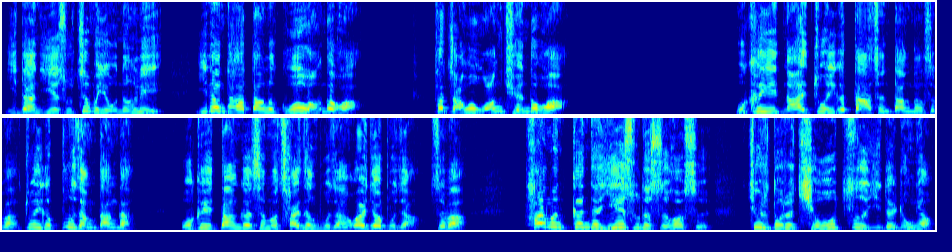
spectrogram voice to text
一旦耶稣这么有能力，一旦他当了国王的话，他掌握王权的话，我可以拿做一个大臣当当，是吧？做一个部长当当，我可以当个什么财政部长、外交部长，是吧？他们跟着耶稣的时候是。就是都是求自己的荣耀，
